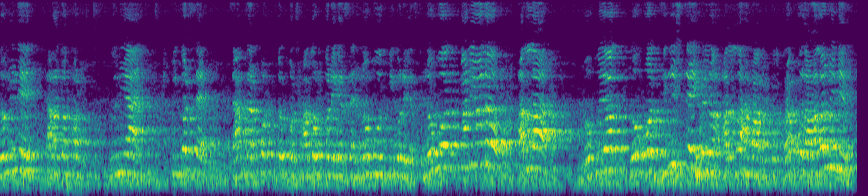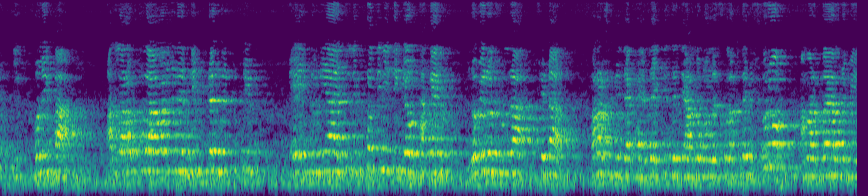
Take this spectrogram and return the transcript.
জমিনে তারা যখন দুনিয়ায় কি করছেন আপনার কর্তব্য সাধন করে গেছেন নবুয় কি করে গেছেন নবুয় মানে হলো আল্লাহ, নবুয়ত নবুয়ত জিনিসটাই হলো আল্লাহ রাব্বুল আলমিনের খলিফা। আল্লাহ রাব্বুল আলমিনের রিপ্রেজেন্টেটিভ এই দুনিয়ায় যদি প্রতিনিধি কেউ থাকেন, নবী সেটা সরাসরি দেখায় যাইতেছে যে আদম আলাইসাল্লাম থেকে শুরু আমার দয়াল নবী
